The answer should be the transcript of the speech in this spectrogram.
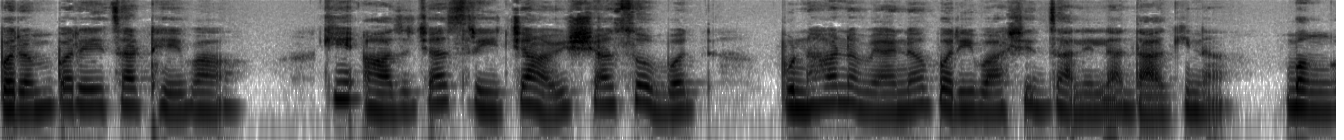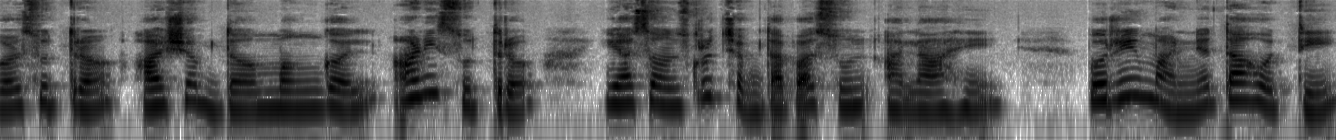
परंपरेचा ठेवा की आजच्या स्त्रीच्या आयुष्यासोबत पुन्हा नव्यानं परिभाषित झालेला दागिना. मंगळसूत्र हा शब्द मंगल आणि सूत्र या संस्कृत शब्दापासून आला आहे. पूर्वी मान्यता होती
